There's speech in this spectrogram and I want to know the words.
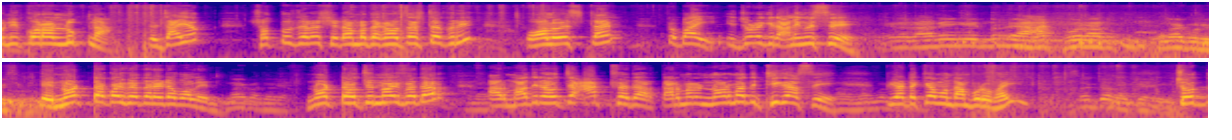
উনি করার লুক না। তো যাই হোক সত্য যেটা সেটা আমরা দেখানোর চেষ্টা করি। অলওয়েজ টাইম তো ভাই এই জোড়া কি রানিং হয়েছে? এই নটটা কয় ফেদার এটা বলেন? নটটা হচ্ছে নয় ফেদার আর মাদিরা হচ্ছে আট ফেদার তার মানে নর্মাদি ঠিক আছে। পিয়াটা কেমন দাম পড়ো ভাই? চোদ্দ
